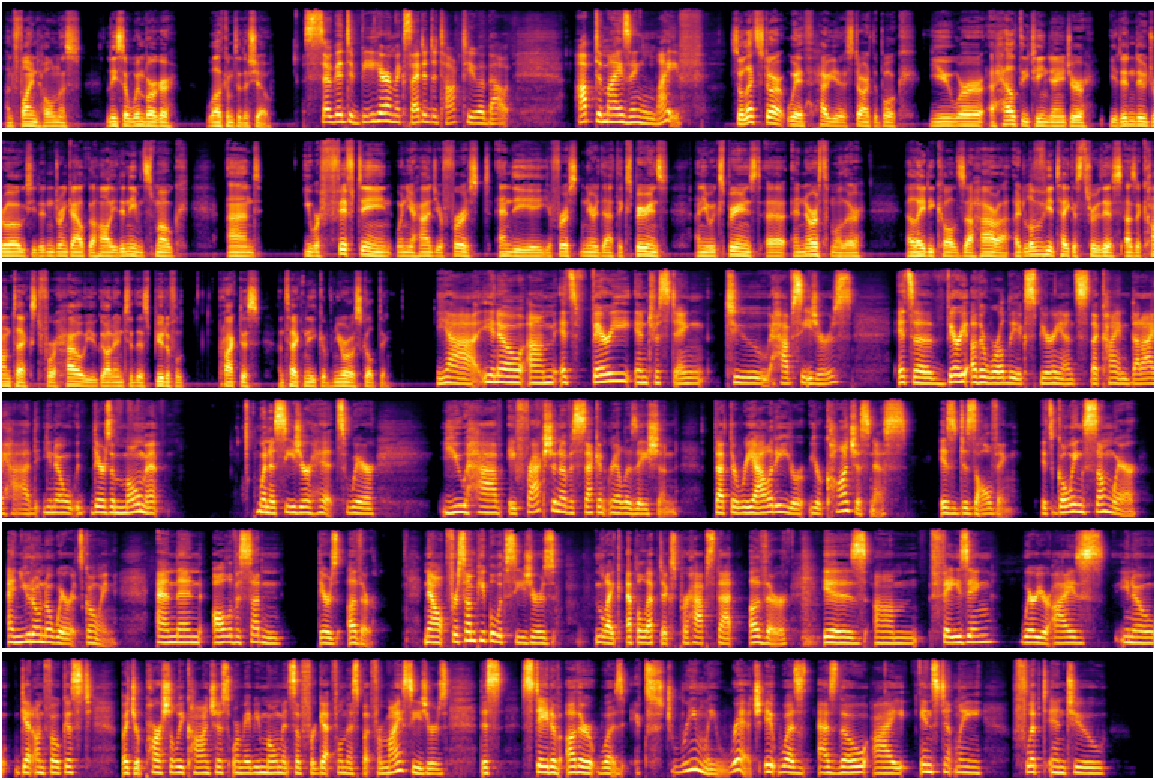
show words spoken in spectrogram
and find wholeness. Lisa Wimberger, welcome to the show. So good to be here. I'm excited to talk to you about optimizing life. So let's start with how you start the book. You were a healthy teenager. You didn't do drugs. You didn't drink alcohol. You didn't even smoke. And you were 15 when you had your first NDE, your first near death experience, and you experienced uh, an Earth Mother a lady called Zahara. I'd love if you'd take us through this as a context for how you got into this beautiful practice and technique of neurosculpting. Yeah, you know, um, it's very interesting to have seizures. It's a very otherworldly experience, the kind that I had. You know, there's a moment when a seizure hits where you have a fraction of a second realization that the reality, your, your consciousness is dissolving. It's going somewhere and you don't know where it's going. And then all of a sudden there's other. Now, for some people with seizures, like epileptics, perhaps that other is um, phasing where your eyes, you know, get unfocused, but you're partially conscious or maybe moments of forgetfulness. But for my seizures, this state of other was extremely rich. It was as though I instantly flipped into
